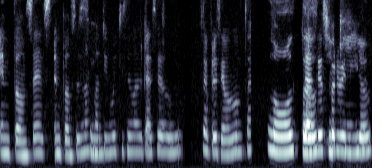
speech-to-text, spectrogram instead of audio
Entonces, entonces, sí. muchísimas gracias. Te apreciamos un montón. No, gracias por venir.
